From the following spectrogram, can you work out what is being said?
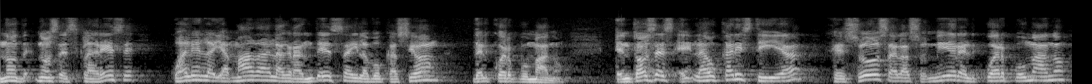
nos, esclarece cuál es la llamada, la grandeza y la vocación del cuerpo humano. Entonces, en la Eucaristía, Jesús, al asumir el cuerpo humano,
